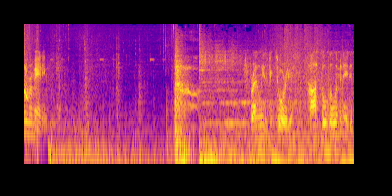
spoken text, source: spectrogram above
Friendly remaining. Friendly's victorious. Hostiles eliminated.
